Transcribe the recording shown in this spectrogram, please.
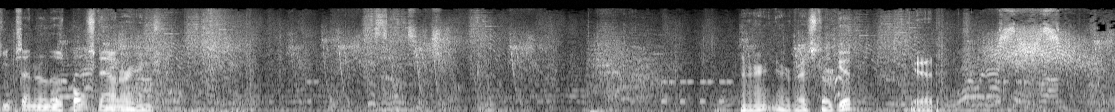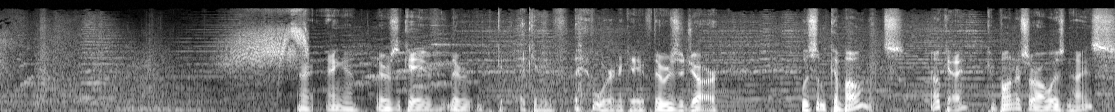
Keep sending those bolts down range. This will teach you. Alright, everybody's still good? Good. Alright, hang on. There was a cave. There, a cave. We're in a cave. There was a jar with some components. Okay, components are always nice.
